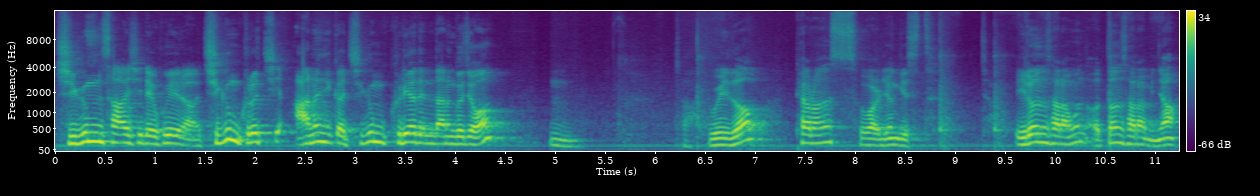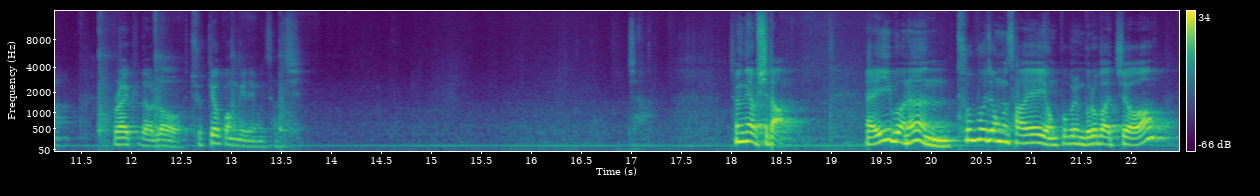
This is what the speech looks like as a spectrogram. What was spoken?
지금 사실의 후회라. 지금 그렇지 않으니까 지금 그래야 된다는 거죠. 음. 자, with the parents who are youngest. 자, 이런 사람은 어떤 사람이냐? break the law. 주격 관계 대명사지. 정리합시다. A번은 투부정사의 용법을 물어봤죠.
